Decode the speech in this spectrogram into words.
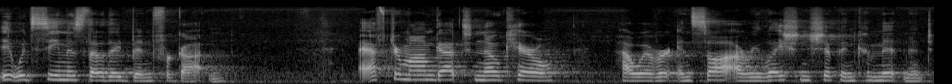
it would seem as though they'd been forgotten. After mom got to know Carol, however, and saw our relationship and commitment,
